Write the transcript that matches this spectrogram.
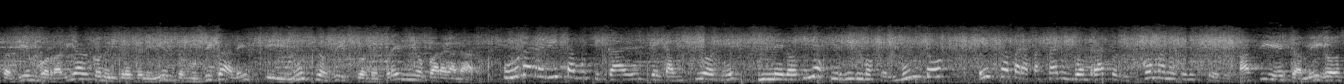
Un pasajero tiempo radial con entretenimientos musicales y muchos discos de premio para ganar. Una revista musical de canciones, melodías y ritmos del mundo, hecha para pasar un buen rato discómano con ustedes. Así es, amigos,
